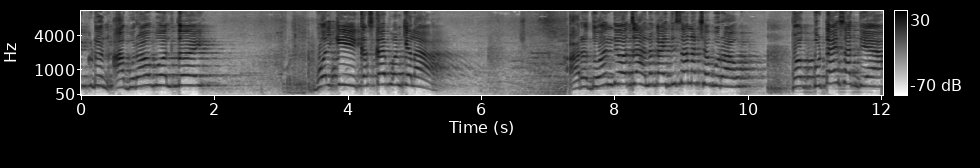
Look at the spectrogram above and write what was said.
इकडून आबुराव बोलतोय. बोल की कस काय फोन केला? अरे दोन दिवस झालं काय दिसा ना छबुराव मग कुठं आहे सध्या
